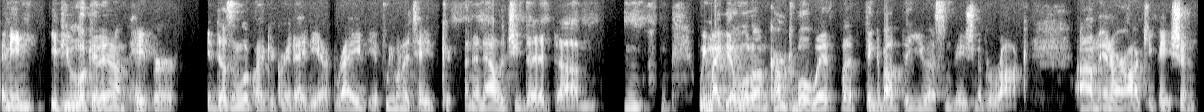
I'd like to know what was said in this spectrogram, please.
I mean, if you look at it on paper, it doesn't look like a great idea, right? If we want to take an analogy that um, we might be a little uncomfortable with, but think about the US invasion of Iraq um, in our occupation.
